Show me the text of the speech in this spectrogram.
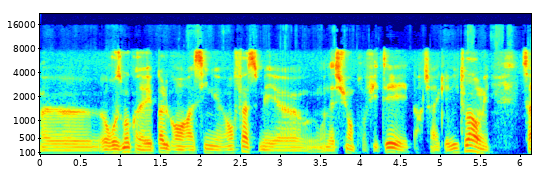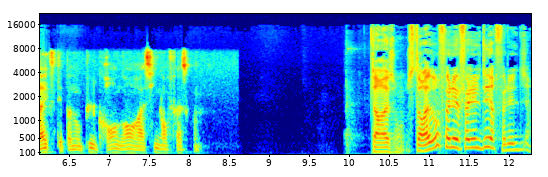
Heureusement qu'on n'avait pas le grand Racing en face, mais on a su en profiter et partir avec la victoire. Mais c'est vrai que c'était pas non plus le grand grand Racing en face. T'as raison, t'as raison, fallait, fallait le dire, fallait le dire.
